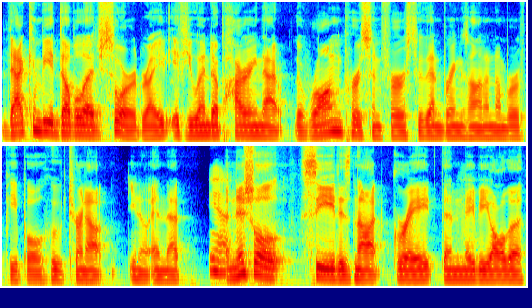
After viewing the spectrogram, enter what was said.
That can be a double-edged sword, right? If you end up hiring that the wrong person first who then brings on a number of people who turn out, you know, and that yeah. initial seed is not great, then maybe all the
